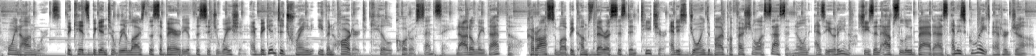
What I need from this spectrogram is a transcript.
point onwards, the kids begin to realize the severity of the situation and begin to train even harder to kill Koro sensei. Not only that though, Karasuma becomes their assistant teacher and is joined by a professional assassin known as Irina. She's an absolute badass and is great at her job,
